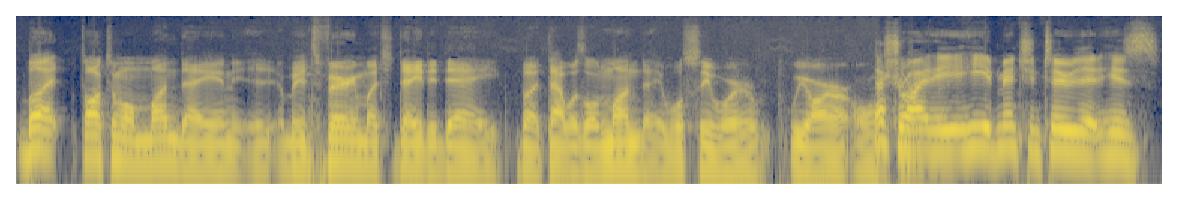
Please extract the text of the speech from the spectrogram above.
But Talked to him on Monday, and it, I mean it's very much day to day. But that was on Monday. We'll see where we are on. that's right. He, he had mentioned too that his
